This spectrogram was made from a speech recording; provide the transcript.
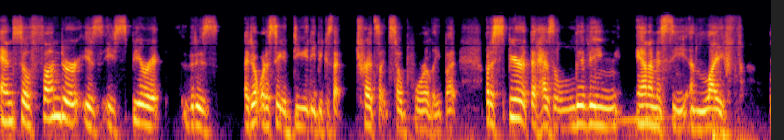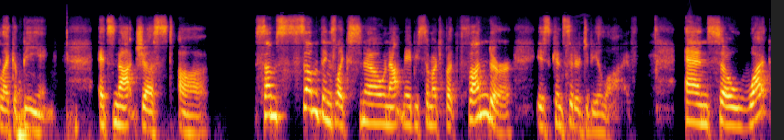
And so thunder is a spirit that is, I don't want to say a deity because that translates so poorly, but but a spirit that has a living animacy and life like a being. It's not just uh, some some things like snow, not maybe so much, but thunder is considered to be alive. And so what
